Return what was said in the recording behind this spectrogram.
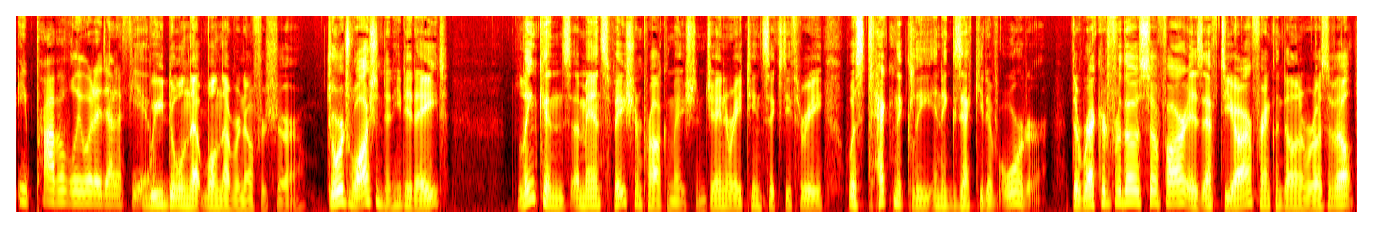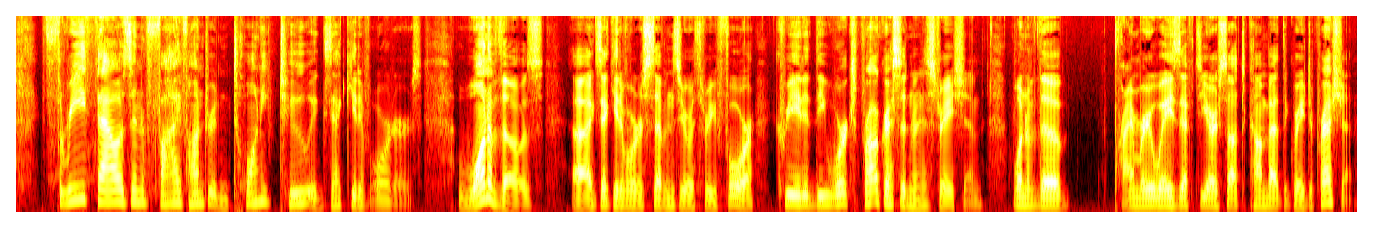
he probably would have done a few. We will, ne- will never know for sure. George Washington, he did eight. Lincoln's Emancipation Proclamation, January 1863, was technically an executive order. The record for those so far is FDR, Franklin Delano Roosevelt, 3,522 executive orders. One of those, uh, Executive Order 7034, created the Works Progress Administration, one of the primary ways FDR sought to combat the Great Depression.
